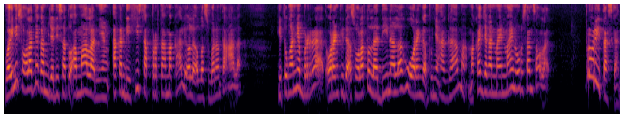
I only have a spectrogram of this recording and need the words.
bahwa ini sholatnya akan menjadi satu amalan yang akan dihisap pertama kali oleh Allah Subhanahu Wa Taala. Hitungannya berat. Orang yang tidak sholat tuh ladina lahu, orang yang gak punya agama. Maka jangan main-main urusan sholat. Prioritaskan.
